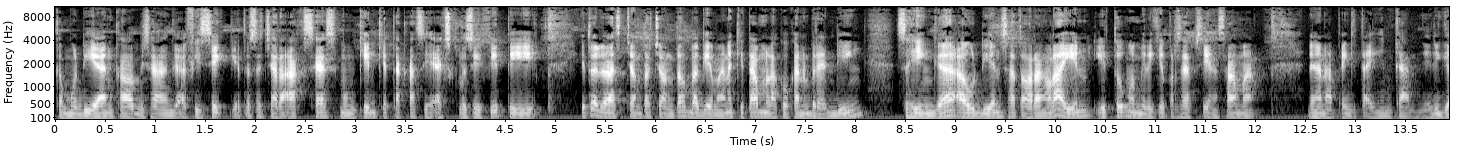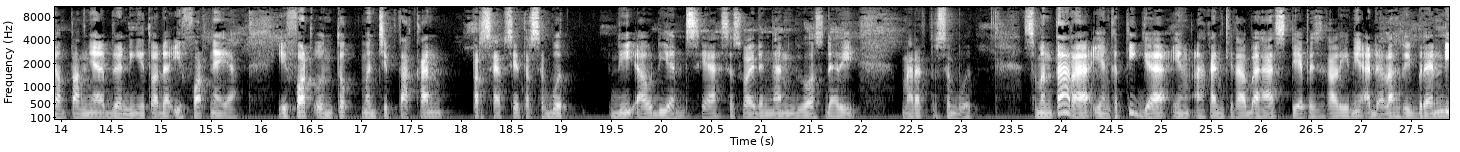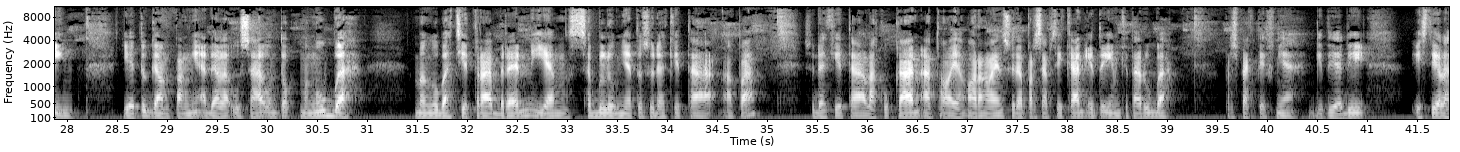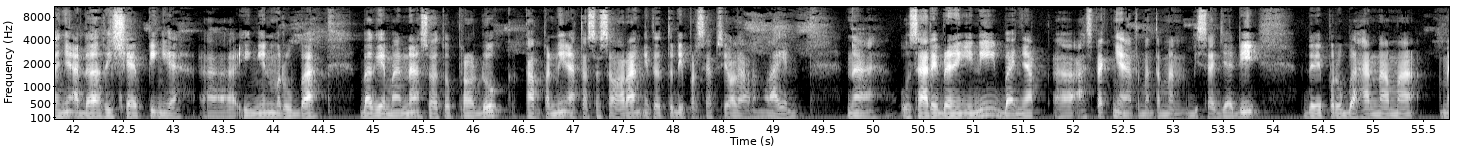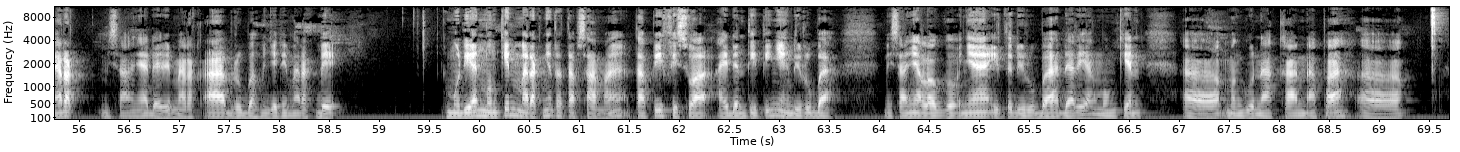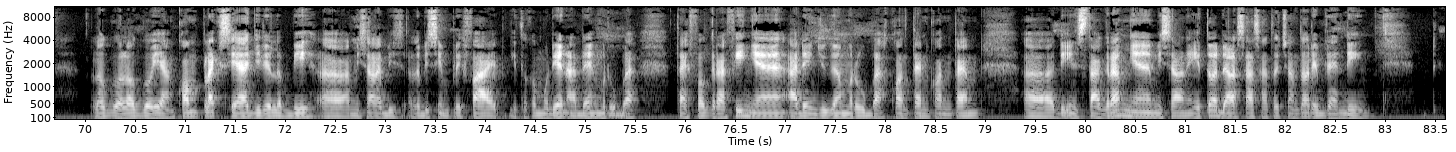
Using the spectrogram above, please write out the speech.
kemudian kalau misalnya nggak fisik itu secara akses mungkin kita kasih exclusivity. Itu adalah contoh-contoh bagaimana kita melakukan branding sehingga audiens atau orang lain itu memiliki persepsi yang sama dengan apa yang kita inginkan. Jadi gampangnya branding itu ada effortnya ya. Effort untuk menciptakan persepsi tersebut di audiens ya sesuai dengan goals dari merek tersebut. Sementara yang ketiga yang akan kita bahas di episode kali ini adalah rebranding, yaitu gampangnya adalah usaha untuk mengubah mengubah citra brand yang sebelumnya itu sudah kita apa sudah kita lakukan atau yang orang lain sudah persepsikan itu ingin kita rubah perspektifnya gitu jadi istilahnya adalah reshaping ya uh, ingin merubah bagaimana suatu produk company atau seseorang itu tuh dipersepsi oleh orang lain Nah, usaha rebranding ini banyak uh, aspeknya, teman-teman. Bisa jadi dari perubahan nama merek, misalnya dari merek A berubah menjadi merek B. Kemudian mungkin mereknya tetap sama, tapi visual identity-nya yang dirubah. Misalnya logonya itu dirubah dari yang mungkin uh, menggunakan apa uh, logo-logo yang kompleks ya jadi lebih uh, misalnya lebih lebih simplified gitu kemudian ada yang merubah typografinya ada yang juga merubah konten-konten uh, di Instagramnya misalnya itu adalah salah satu contoh rebranding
